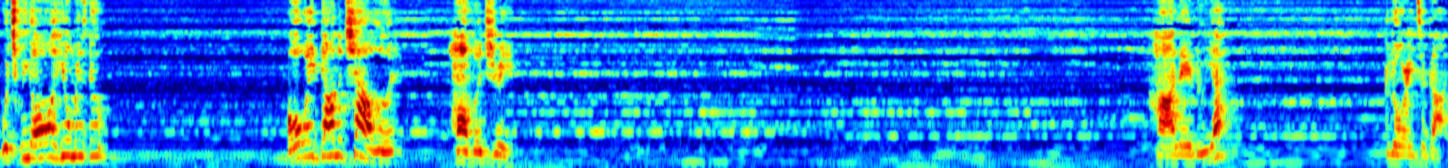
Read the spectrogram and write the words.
which we all humans do, all the way down to childhood, have a dream. Hallelujah. Glory to God.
